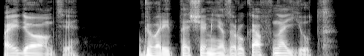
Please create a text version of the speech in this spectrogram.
«Пойдемте», — говорит, таща меня за рукав на ют.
